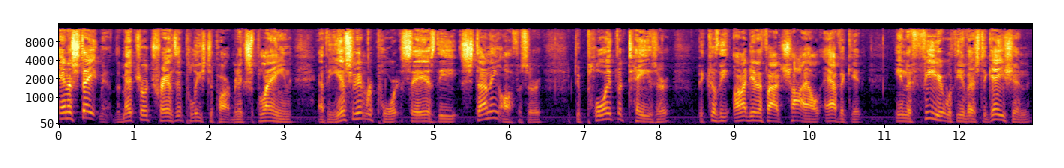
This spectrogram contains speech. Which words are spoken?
In a statement, the Metro Transit Police Department explained that the incident report says the stunning officer deployed the taser because the unidentified child advocate interfered with the investigation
